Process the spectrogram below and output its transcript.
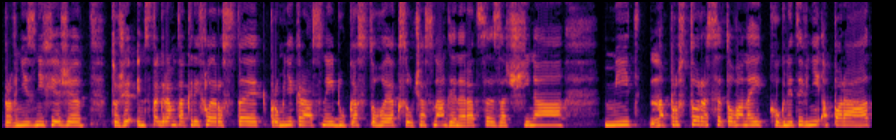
První z nich je, že to, že Instagram tak rychle roste, je pro mě krásný důkaz toho, jak současná generace začíná mít naprosto resetovaný kognitivní aparát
